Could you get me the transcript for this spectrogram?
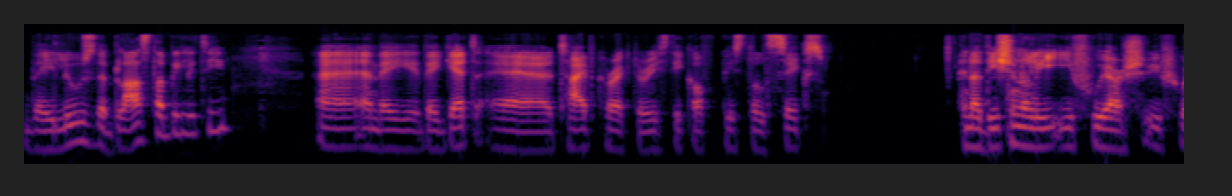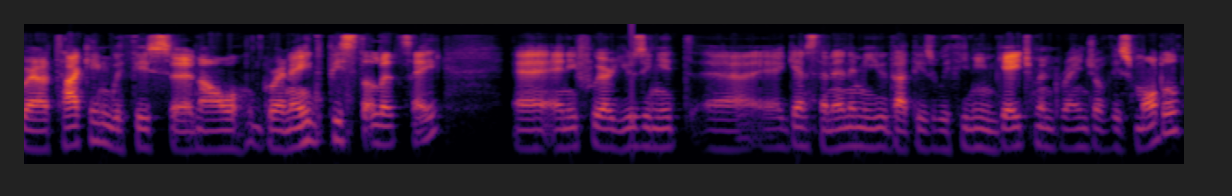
they lose the blast ability uh, and they, they get a type characteristic of pistol 6. And additionally, if we are if we are attacking with this uh, now grenade pistol, let's say, uh, and if we are using it uh, against an enemy that is within engagement range of this model,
